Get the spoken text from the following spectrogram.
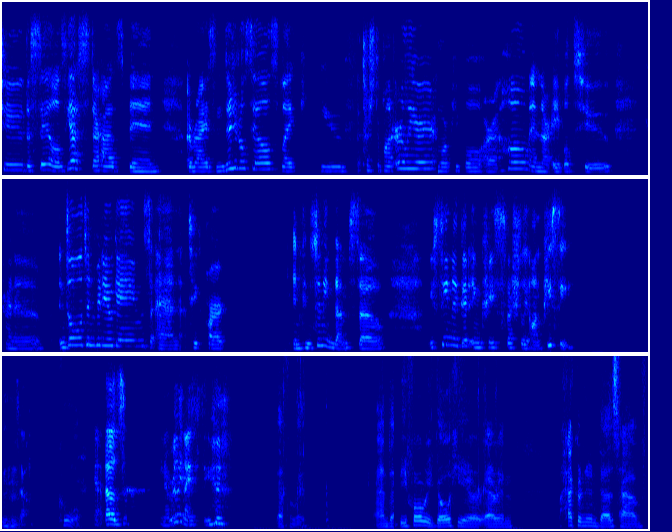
to the sales, yes, there has been a rise in digital sales, like you've touched upon earlier. More people are at home and are able to kind of indulge in video games and take part in consuming them. So we've seen a good increase, especially on PC. Mhm. So. Cool. Yeah, that was you know really nice to see. Definitely. And uh, before we go here, Aaron, Hacker Noon does have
